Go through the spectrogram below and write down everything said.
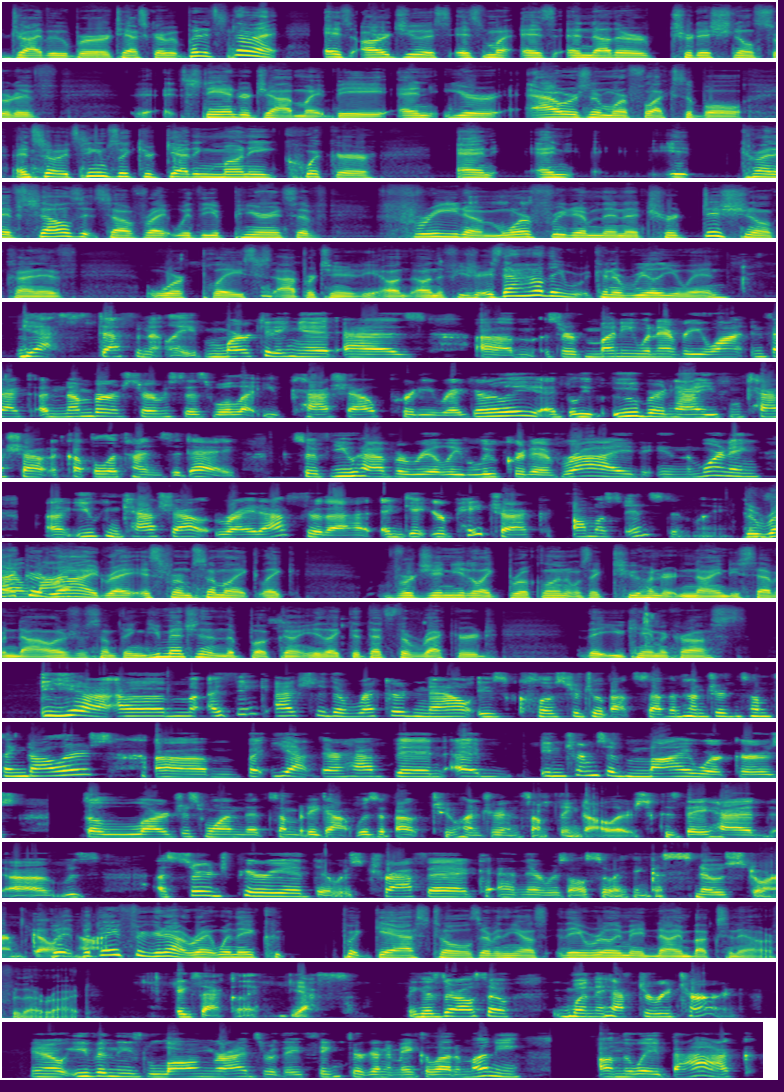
drive Uber or TaskRabbit, but it's not as arduous as my, as another traditional sort of uh, standard job might be, and your hours are more flexible, and so it seems like you're getting money quicker, and and it kind of sells itself right with the appearance of freedom, more freedom than a traditional kind of workplace opportunity on, on the future. Is that how they kind of reel you in? Yes, definitely. Marketing it as um, sort of money whenever you want. In fact, a number of services will let you cash out pretty regularly. I believe Uber now you can cash out a couple of times a day. So if you have a really lucrative ride in the morning, uh, you can cash out right after that and get your paycheck almost instantly. The and record ride, right, is from some like like Virginia to like Brooklyn. It was like two hundred and ninety seven dollars or something. You mentioned in the book, don't you? Like that. That's the record that you came across. Yeah, um, I think actually the record now is closer to about seven hundred something dollars. Um, but yeah, there have been, um, in terms of my workers, the largest one that somebody got was about two hundred and something dollars because they had uh, was a surge period, there was traffic, and there was also I think a snowstorm going. But, but they figured out right when they put gas tolls, everything else, they really made nine bucks an hour for that ride. Exactly. Yes, because they're also when they have to return you know, even these long rides where they think they're going to make a lot of money on the way back,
